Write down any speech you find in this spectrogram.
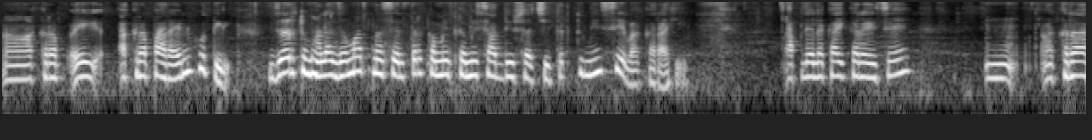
अकरा ए अकरा पारायण होतील. जर तुम्हाला जमत नसेल तर कमीत कमी सात दिवसाची तर तुम्ही सेवा करा ही. आपल्याला काय करायचं आहे अकरा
